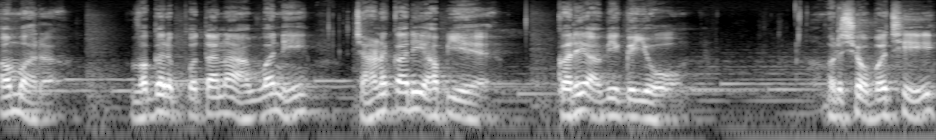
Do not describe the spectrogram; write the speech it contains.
અમર વગર પોતાના આવવાની જાણકારી આપીએ ઘરે આવી ગયો. વર્ષો પછી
